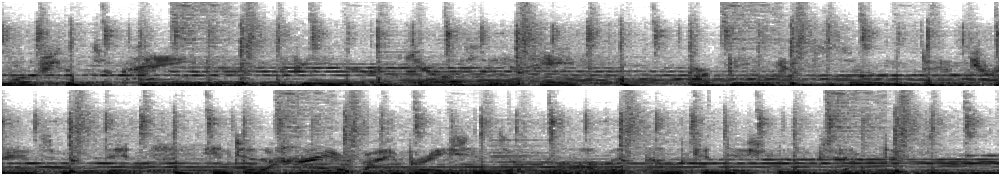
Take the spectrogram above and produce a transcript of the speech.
emotions of anger, and fear, jealousy, and hate are being consumed and transmuted into the higher vibrations of love and unconditional acceptance.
